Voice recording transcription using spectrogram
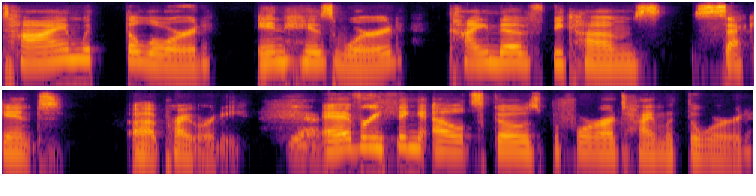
time with the lord in his word kind of becomes second uh, priority yeah. Everything else goes before our time with the word.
